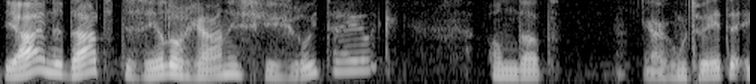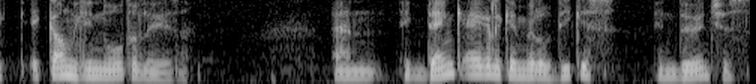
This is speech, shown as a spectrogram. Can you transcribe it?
Ja, inderdaad. Het is heel organisch gegroeid eigenlijk. Omdat, ja, je moet weten, ik, ik kan geen noten lezen. En ik denk eigenlijk in melodiekjes, in deuntjes.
